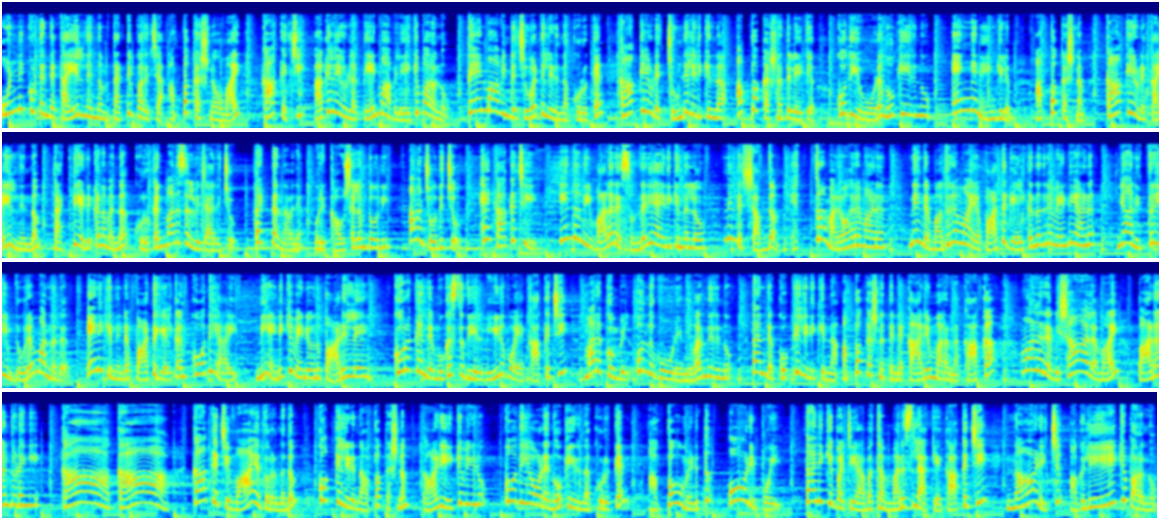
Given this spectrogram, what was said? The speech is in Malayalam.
ഉണ്ണിക്കുട്ടന്റെ കയ്യിൽ നിന്നും തട്ടിപ്പറിച്ച അപ്പക്കഷ്ണവുമായി കാക്കച്ചി അകലെയുള്ള തേന്മാവിലേക്ക് പറന്നു. തേന്മാവിന്റെ ചുവട്ടിലിരുന്ന കുറുക്കൻ കാക്കയുടെ ചുണ്ടിലിരിക്കുന്ന അപ്പക്കഷ്ണത്തിലേക്ക് കൊതിയോടെ നോക്കിയിരുന്നു. എങ്ങനെയെങ്കിലും അപ്പക്കഷ്ണം കാക്കയുടെ കയ്യിൽ നിന്നും തട്ടിയെടുക്കണമെന്ന് കുറുക്കൻ മനസ്സിൽ വിചാരിച്ചു. പെട്ടെന്ന് അവന് ഒരു കൗശലം തോന്നി. അവൻ ചോദിച്ചു ഹേ കാക്കച്ചി ഇന്ന് നീ വളരെ സുന്ദരിയായിരിക്കുന്നല്ലോ. നിന്റെ ശബ്ദം എത്ര മനോഹരമാണ്. നിന്റെ മധുരമായ പാട്ട് കേൾക്കുന്നതിന് വേണ്ടിയാണ് ഞാൻ ഇത്രയും ദൂരം വന്നത്. എനിക്ക് നിന്റെ പാട്ട് കേൾക്കാൻ കൊതിയായി. നീ എനിക്ക് വേണ്ടി ഒന്ന് പാടില്ലേ? കുറുക്കന്റെ മുഖസ്തുതിയിൽ വീണുപോയ കാക്കച്ചി മരക്കൊമ്പിൽ ഒന്നുകൂടി നിവർന്നിരുന്നു. തന്റെ കൊക്കിലിരിക്കുന്ന അപ്പക്കഷ്ണത്തിന്റെ കാര്യം മറന്ന കാക്ക വളരെ വിശാലമായി പാടാൻ തുടങ്ങി. കാ കാ കാക്കച്ചി വായ തുറന്നതും കൊക്കിലിരുന്ന അപ്പക്കഷ്ണം താഴേക്ക് വീണു. കൊതിയോടെ നോക്കിയിരുന്ന കുറുക്കൻ അപ്പവും എടുത്ത് ഓടിപ്പോയി. തനിക്ക് പറ്റിയ അബദ്ധം മനസ്സിലാക്കിയ കാക്കച്ചി നാണിച്ച് അകലേക്ക് പറന്നു.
